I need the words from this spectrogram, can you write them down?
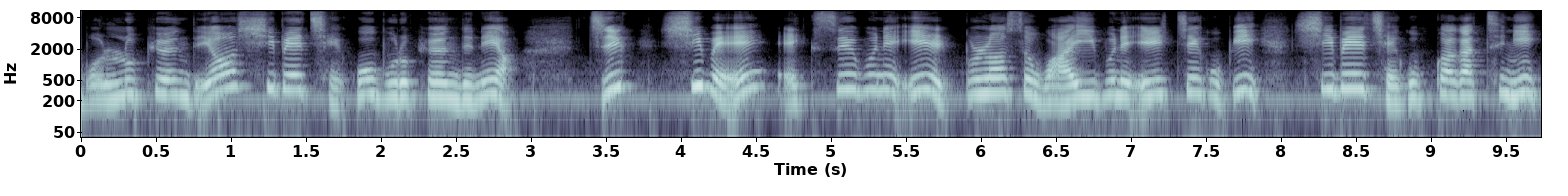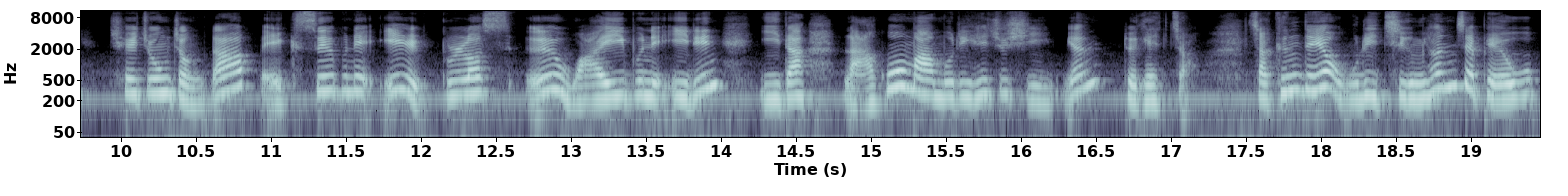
뭘로 표현돼요? 10의 제곱으로 표현되네요. 즉 10의 x분의 1 플러스 y분의 1제곱이 10의 제곱과 같으니 최종 정답 x분의 1 플러스 y분의 1인 2다 라고 마무리해 주시면 되겠죠. 자 근데요 우리 지금 현재 배우고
